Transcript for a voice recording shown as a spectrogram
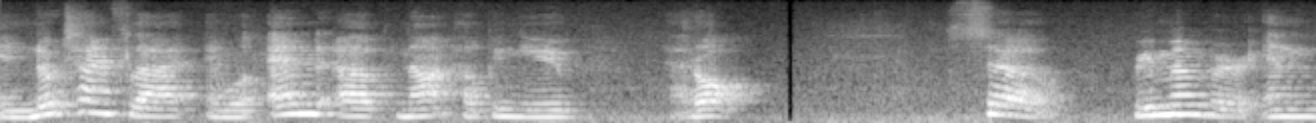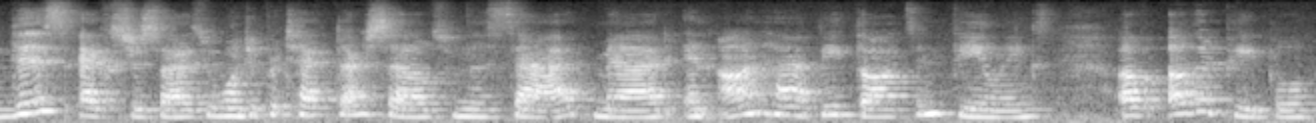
in no time flat and will end up not helping you at all. So, Remember, in this exercise, we want to protect ourselves from the sad, mad, and unhappy thoughts and feelings of other people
